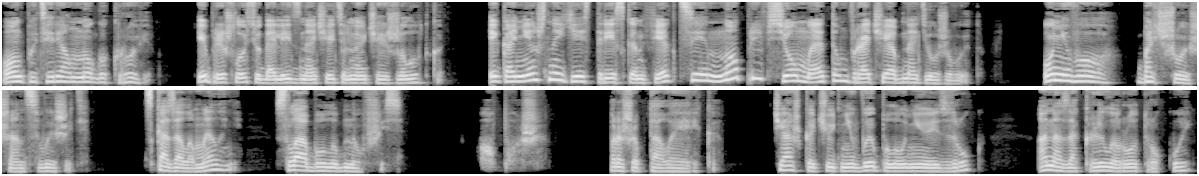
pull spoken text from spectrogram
Он потерял много крови и пришлось удалить значительную часть желудка. И, конечно, есть риск инфекции, но при всем этом врачи обнадеживают. «У него большой шанс выжить», — сказала Мелани, слабо улыбнувшись. «О, Боже!» — прошептала Эрика. Чашка чуть не выпала у нее из рук. Она закрыла рот рукой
